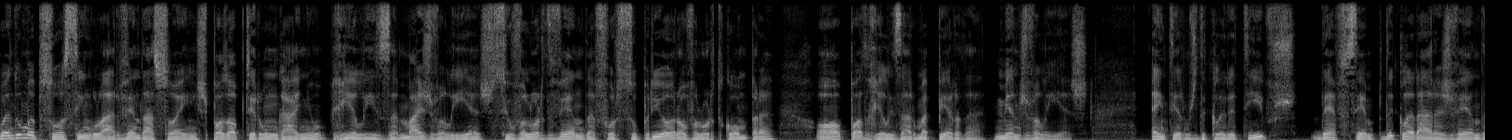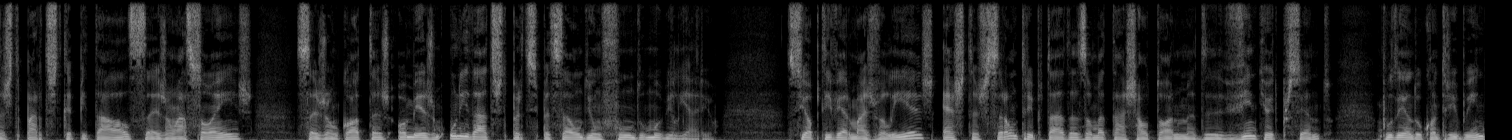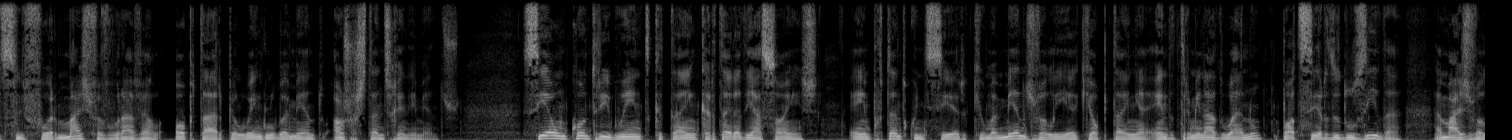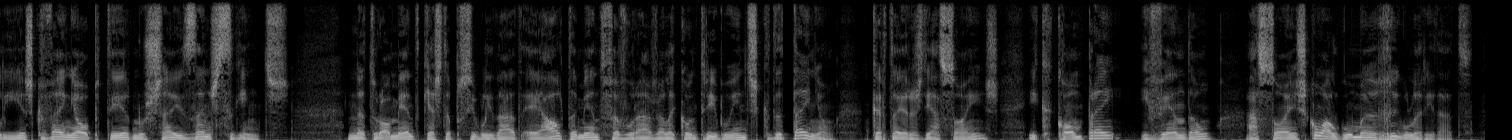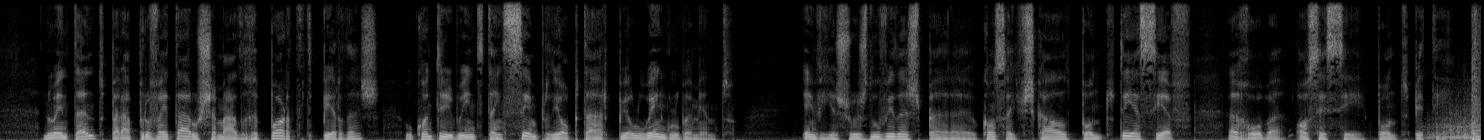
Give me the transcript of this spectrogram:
Quando uma pessoa singular vende ações, pode obter um ganho, realiza mais-valias se o valor de venda for superior ao valor de compra, ou pode realizar uma perda, menos-valias. Em termos declarativos, deve sempre declarar as vendas de partes de capital, sejam ações, sejam cotas ou mesmo unidades de participação de um fundo mobiliário. Se obtiver mais-valias, estas serão tributadas a uma taxa autónoma de 28%, podendo o contribuinte, se lhe for mais favorável, optar pelo englobamento aos restantes rendimentos. Se é um contribuinte que tem carteira de ações, é importante conhecer que uma menos-valia que obtenha em determinado ano pode ser deduzida a mais-valias que venha a obter nos seis anos seguintes. Naturalmente que esta possibilidade é altamente favorável a contribuintes que detenham carteiras de ações e que comprem e vendam ações com alguma regularidade. No entanto, para aproveitar o chamado reporte de perdas, o contribuinte tem sempre de optar pelo englobamento. Envie as suas dúvidas para conselhofiscal.tsf.occ.pt.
